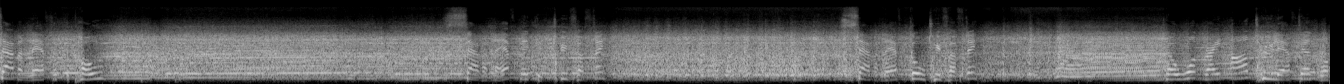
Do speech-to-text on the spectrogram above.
7 left at the pole. 7 left into 250. 7 left, go 250. So 1 right on, 2 left in, 100. 1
